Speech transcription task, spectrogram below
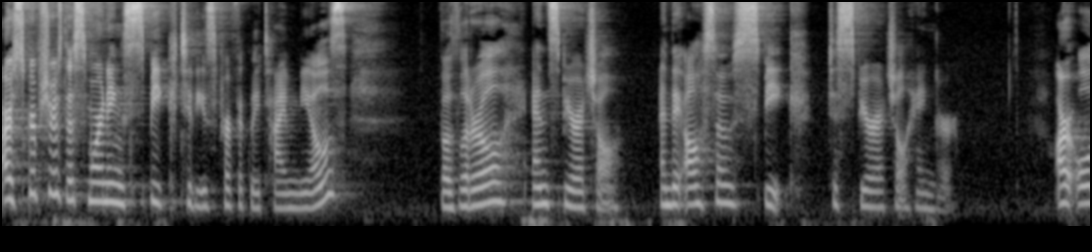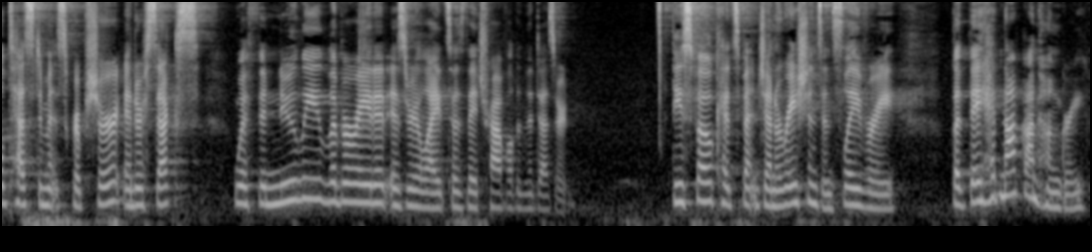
Our scriptures this morning speak to these perfectly timed meals, both literal and spiritual, and they also speak to spiritual hunger. Our Old Testament scripture intersects with the newly liberated Israelites as they traveled in the desert. These folk had spent generations in slavery, but they had not gone hungry.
